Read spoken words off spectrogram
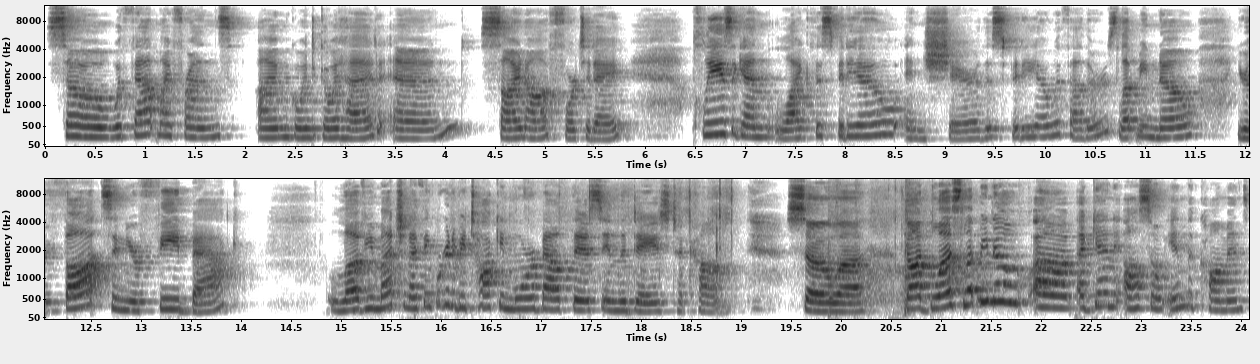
So with that, my friends, I'm going to go ahead and sign off for today. Please, again, like this video and share this video with others. Let me know your thoughts and your feedback. Love you much, and I think we're going to be talking more about this in the days to come. So uh, God bless. Let me know, uh, again, also in the comments,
